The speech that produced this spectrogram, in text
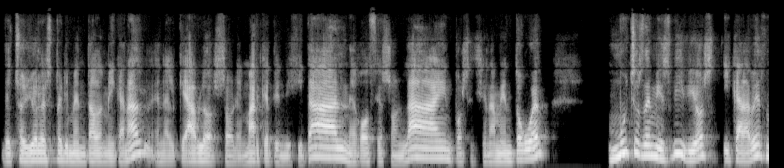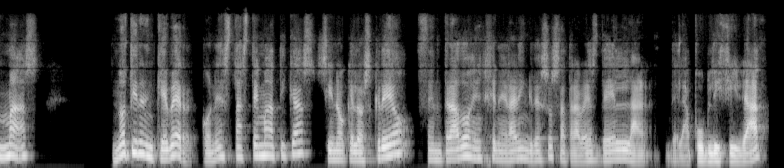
de hecho yo lo he experimentado en mi canal, en el que hablo sobre marketing digital, negocios online, posicionamiento web, muchos de mis vídeos y cada vez más no tienen que ver con estas temáticas, sino que los creo centrado en generar ingresos a través de la, de la publicidad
